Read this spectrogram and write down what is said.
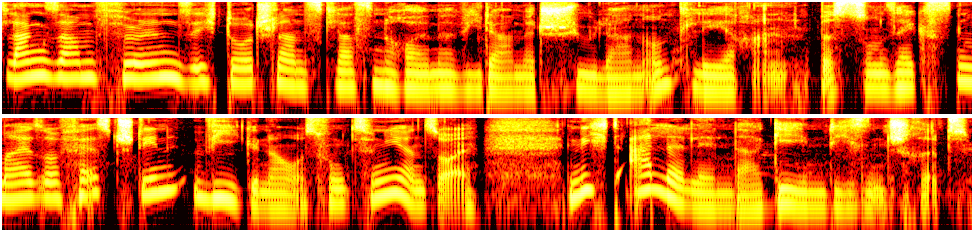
langsam füllen sich Deutschlands Klassenräume wieder mit Schülern und Lehrern. Bis zum 6. Mai soll feststehen, wie genau es funktionieren soll. Nicht alle Länder gehen diesen Schritt.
